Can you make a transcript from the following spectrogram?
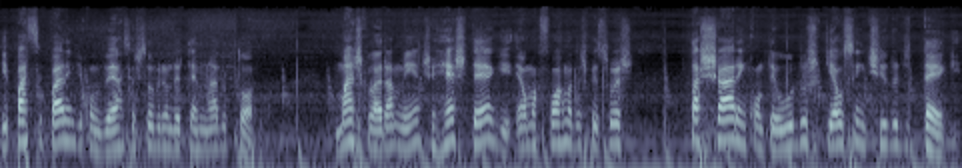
e participarem de conversas sobre um determinado tópico. Mais claramente, hashtag é uma forma das pessoas taxarem conteúdos que é o sentido de tag,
